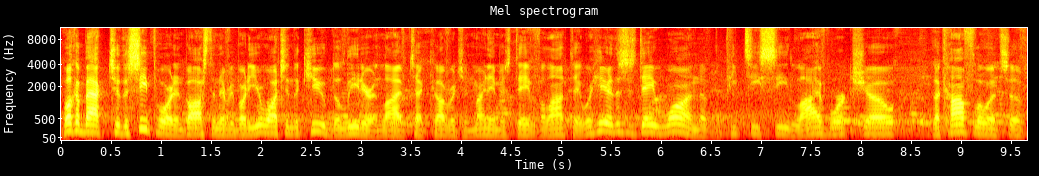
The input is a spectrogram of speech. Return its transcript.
Welcome back to the Seaport in Boston, everybody. You're watching theCUBE, the leader in live tech coverage, and my name is Dave Vellante. We're here, this is day one of the PTC LiveWorx show, the confluence of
